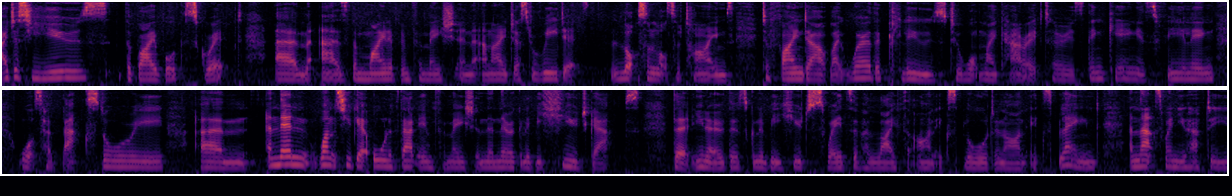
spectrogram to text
I just use the Bible, the script, um, as the mine of information and I just read it lots and lots of times to find out like where are the clues to what my character is thinking, is feeling, what's her backstory. Um, and then once you get all of that information, then there are going to be huge gaps that, you know, there's going to be huge swathes of her life that aren't explored and aren't explained. And that's when you have to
